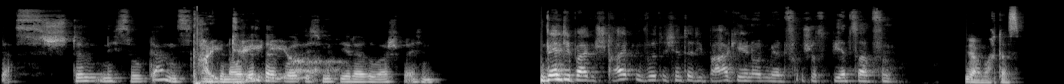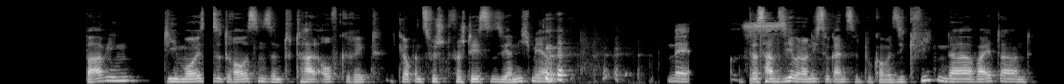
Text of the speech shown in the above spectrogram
Das stimmt nicht so ganz. Genau deshalb wollte ich mit dir darüber sprechen. Während die beiden streiten, würde ich hinter die Bar gehen und mir ein frisches Bier zapfen. Ja, mach das. Barwin, die Mäuse draußen sind total aufgeregt. Ich glaube, inzwischen verstehst du sie ja nicht mehr. Nee. Das haben sie aber noch nicht so ganz mitbekommen. Sie quieken da weiter und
